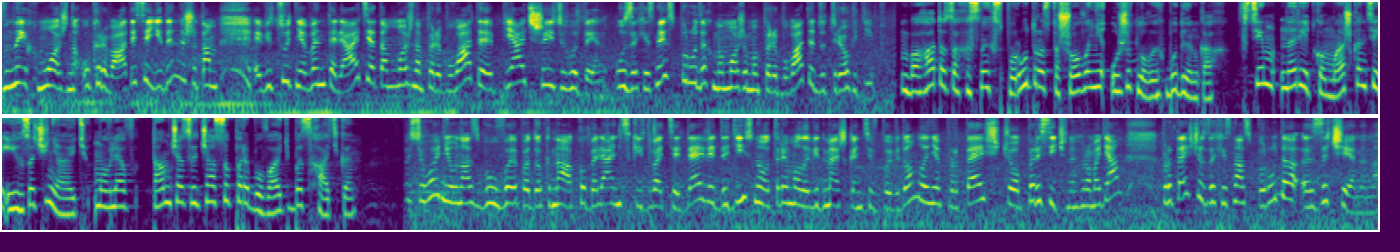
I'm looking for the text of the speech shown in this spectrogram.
В них можна укриватися. Єдине, що там відсутня вентиляція, там можна перебувати 5-6 годин. У захисних спорудах ми можемо перебувати до трьох діб. Багато захисних споруд розташовані у житлових будинках. Втім, нерідко мешканці їх зачиняють. Мовляв, там час від часу перебувають безхатьки. Сьогодні у нас був випадок на Кобилянській 29, де дійсно отримали від мешканців повідомлення про те, що пересічних громадян про те, що захисна споруда е, зачинена.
